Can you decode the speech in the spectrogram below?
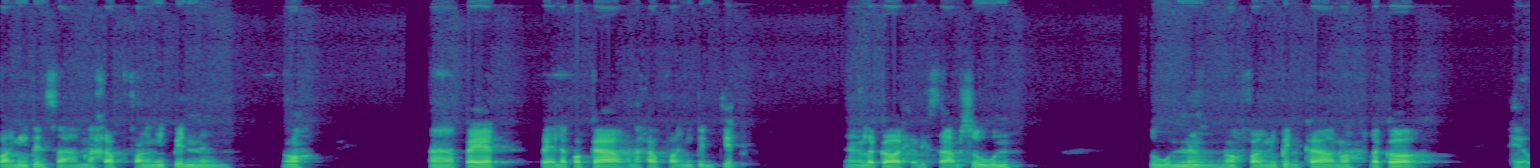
ฝั่งนี้เป็นสามนะครับ ฝั่งนี้เป็นหนึ่งเนาะอ่าแปดแปดแล้วก็เก้านะครับ ฝั่งนี้เป็นเจ็ดอ่าแล้วก็แถวที่สามศูนย์ศูนย์หนึ่งเนาะฝั่งนี้เป็นเก้าเนาะแล้วก็แถว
